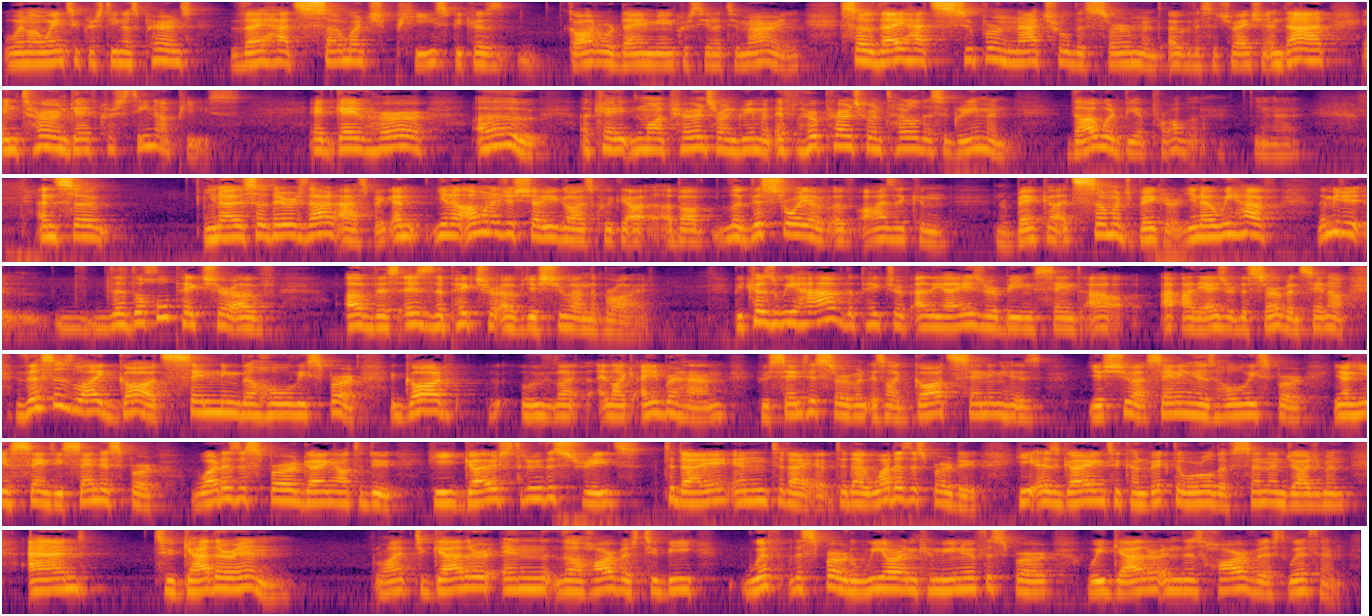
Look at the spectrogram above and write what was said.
when I went to Christina's parents they had so much peace because God ordained me and Christina to marry. So they had supernatural discernment over the situation. And that in turn gave Christina peace. It gave her, oh, okay, my parents are in agreement. If her parents were in total disagreement, that would be a problem, you know. And so, you know, so there's that aspect. And, you know, I want to just show you guys quickly uh, about, look, this story of, of Isaac and and Rebecca. It's so much bigger. You know, we have. Let me. Do, the the whole picture of of this is the picture of Yeshua and the bride, because we have the picture of Eliezer being sent out. Eliezer, the servant, sent out. This is like God sending the Holy Spirit. God, who like like Abraham, who sent his servant, is like God sending his Yeshua, sending his Holy Spirit. You know, he sent. He sent his Spirit. What is the Spirit going out to do? He goes through the streets today and today uh, today what does the spirit do he is going to convict the world of sin and judgment and to gather in right to gather in the harvest to be with the spirit we are in communion with the spirit we gather in this harvest with him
